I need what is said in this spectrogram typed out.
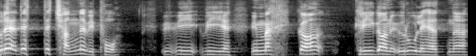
Og det, det, det kjenner vi på. Vi, vi, vi, merker krigene, urolighetene,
